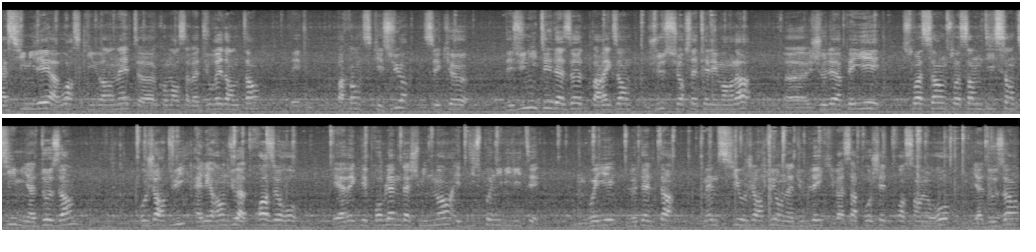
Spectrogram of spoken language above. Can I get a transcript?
assimiler, à voir ce qui va en être, euh, comment ça va durer dans le temps et tout. Par contre, ce qui est sûr, c'est que des unités d'azote, par exemple, juste sur cet élément-là, euh, je l'ai à payer 60-70 centimes il y a deux ans. Aujourd'hui, elle est rendue à 3 euros et avec des problèmes d'acheminement et de disponibilité. Vous voyez le delta, même si aujourd'hui on a du blé qui va s'approcher de 300 euros, il y a deux ans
